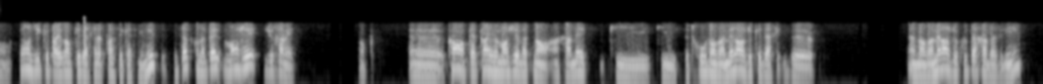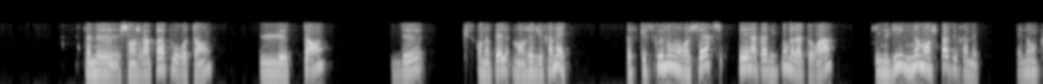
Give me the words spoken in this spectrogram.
Donc, si on dit que par exemple Kedar c'est 4 minutes, c'est ça ce qu'on appelle manger du Hamet. Donc euh, quand quelqu'un veut manger maintenant un Hamet qui, qui se trouve dans un mélange de Kedar, de dans un mélange de Kuta Bavli, ça ne changera pas pour autant le temps de ce qu'on appelle manger du Hamet. Parce que ce que nous on recherche, c'est l'interdiction de la Torah qui nous dit ne mange pas du Hamet. Et donc,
